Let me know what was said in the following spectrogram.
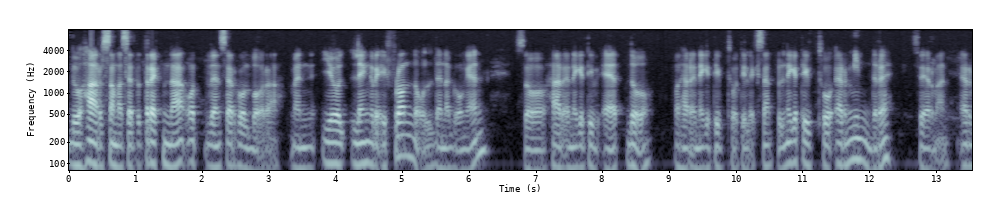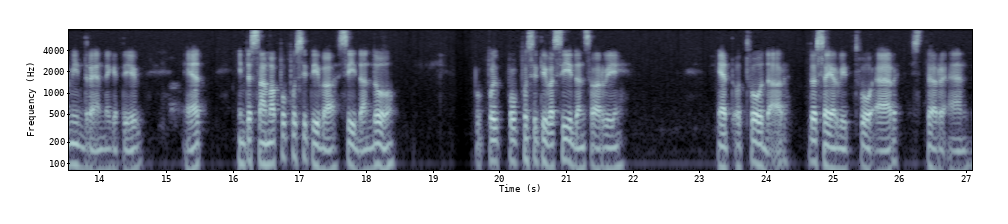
du har samma sätt att räkna åt vänster håll bara. Men ju längre ifrån noll denna gången, så här är negativ 1 då, och här är negativ 2 till exempel. Negativ 2 är mindre ser man, är mindre än negativ 1. Inte samma på positiva sidan då. På, på, på positiva sidan så har vi 1 och 2 där. Då säger vi 2 är större än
